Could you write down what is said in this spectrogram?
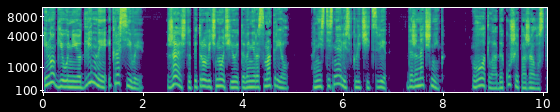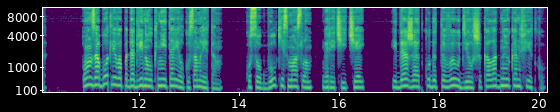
И ноги у нее длинные и красивые. Жаль, что Петрович ночью этого не рассмотрел. Они стеснялись включить свет, даже ночник. «Вот, Лада, кушай, пожалуйста». Он заботливо пододвинул к ней тарелку с омлетом. Кусок булки с маслом, горячий чай и даже откуда-то выудил шоколадную конфетку.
